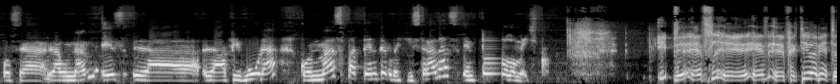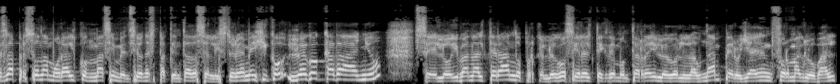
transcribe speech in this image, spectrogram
O sea, la UNAM es la, la figura con más patentes registradas en todo México. Y es, eh, efectivamente, es la persona moral con más invenciones patentadas en la historia de México. Luego, cada año se lo iban alterando, porque luego sí era el TEC de Monterrey, luego la UNAM, pero ya en forma global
